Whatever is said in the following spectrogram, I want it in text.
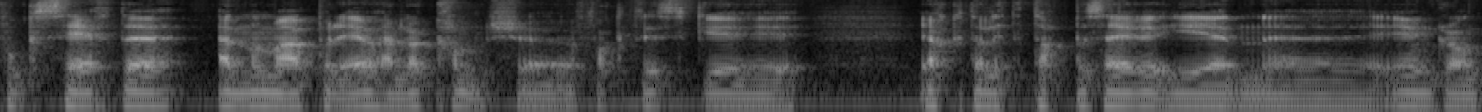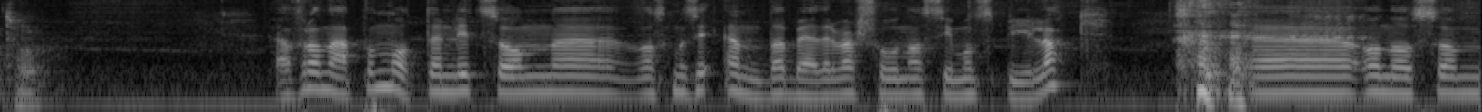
fokuserte enda mer på det, og heller kanskje faktisk eh, jakta litt etappeseiere i, en, eh, i en Grand Tour. Ja, for han er på en måte en litt sånn eh, Hva skal man si enda bedre versjon av Simon Spilak. eh, og nå som,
